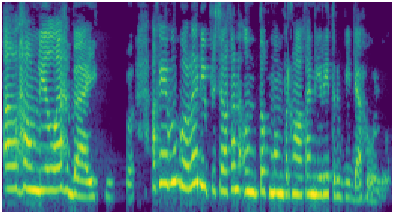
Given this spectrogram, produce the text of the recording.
Alhamdulillah baik. Oke, Ibu boleh dipersilakan untuk memperkenalkan diri terlebih dahulu.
